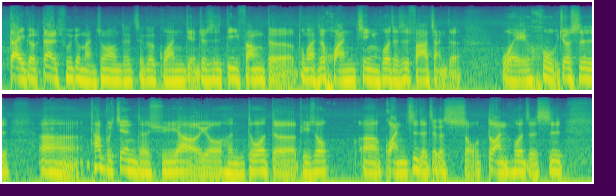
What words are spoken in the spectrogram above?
带一个带出一个蛮重要的这个观点，就是地方的不管是环境或者是发展的维护，就是呃，它不见得需要有很多的，比如说。呃，管制的这个手段，或者是，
